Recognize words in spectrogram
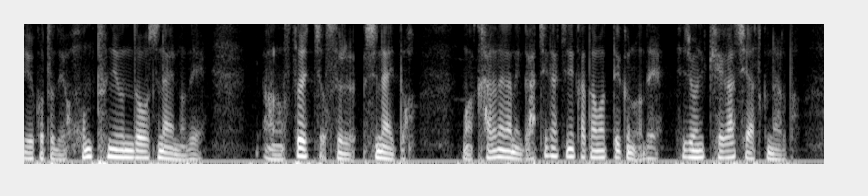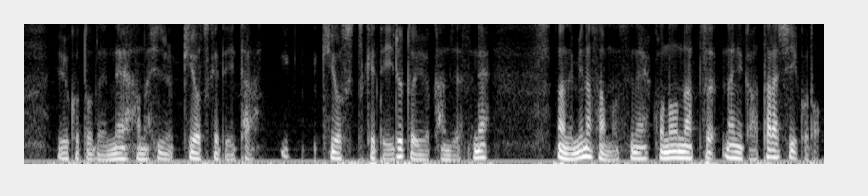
いうことで本当に運動をしないのであのストレッチをするしないと、まあ、体がねガチガチに固まっていくので非常に怪我しやすくなるということでね、あの非常に気をつけていた、気をつけているという感じですね。なので皆さんもですね、この夏何か新しいこと、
